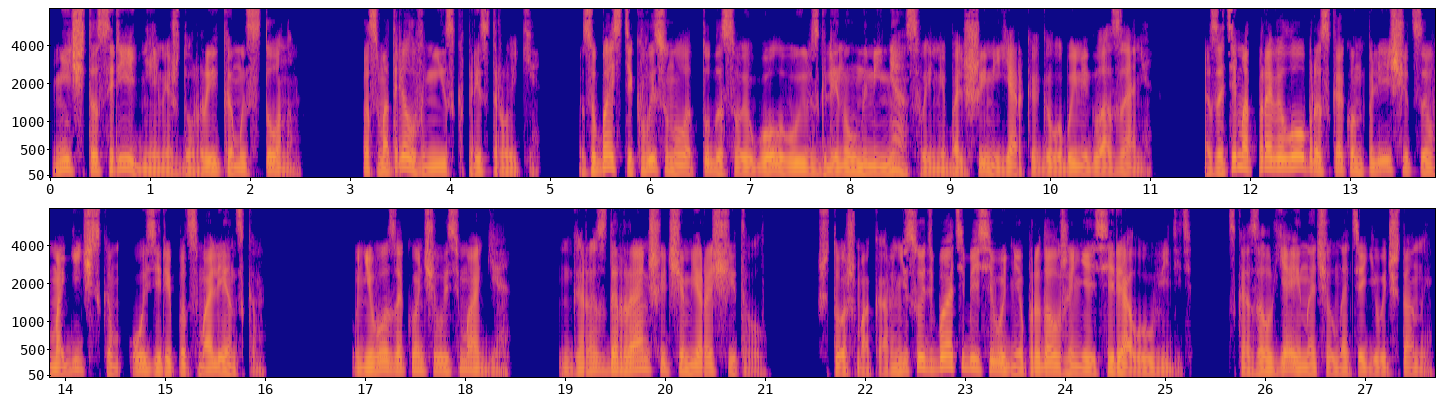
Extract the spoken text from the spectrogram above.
Нечто среднее между рыком и стоном. Посмотрел вниз к пристройке. Зубастик высунул оттуда свою голову и взглянул на меня своими большими ярко-голубыми глазами. А затем отправил образ, как он плещется в магическом озере под Смоленском. У него закончилась магия. Гораздо раньше, чем я рассчитывал. Что ж, Макар, не судьба тебе сегодня продолжение сериала увидеть. сказал я и начал натягивать штаны.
